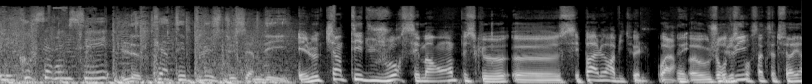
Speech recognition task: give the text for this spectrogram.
Les courses RMC, Le quintet plus du samedi. Et le quintet du jour, c'est marrant parce que euh, c'est pas à l'heure habituelle. Voilà. Oui. Euh, Aujourd'hui, pour ça que ça te fait rien.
